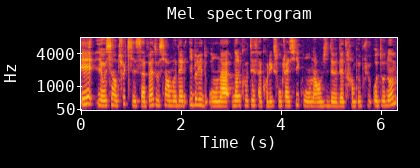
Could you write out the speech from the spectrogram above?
Et il y a aussi un truc qui, ça peut être aussi un modèle hybride où on a d'un côté sa collection classique où on a envie d'être un peu plus autonome,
